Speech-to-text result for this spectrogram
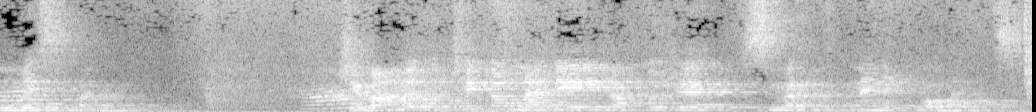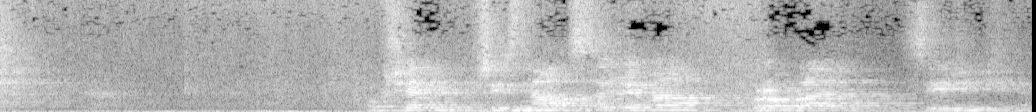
úmyslem. Že máme určitou naději na to, že smrt není konec. Ovšem přiznal se, že má problém s Ježíšem.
